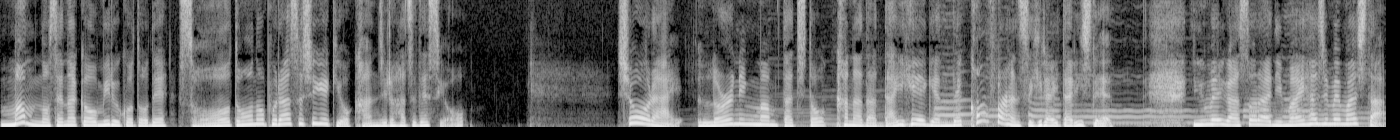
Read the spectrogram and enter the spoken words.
マンの背中を見ることで相当のプラス刺激を感じるはずですよ。将来 Learning Mom たちとカナダ大平原でコンファランス開いたりして夢が空に舞い始めました。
